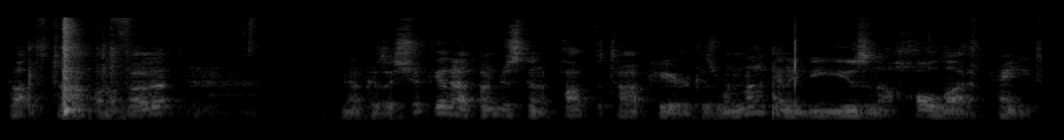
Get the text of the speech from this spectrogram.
Pop the top off of it. Now, because I shook it up, I'm just going to pop the top here because we're not going to be using a whole lot of paint.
